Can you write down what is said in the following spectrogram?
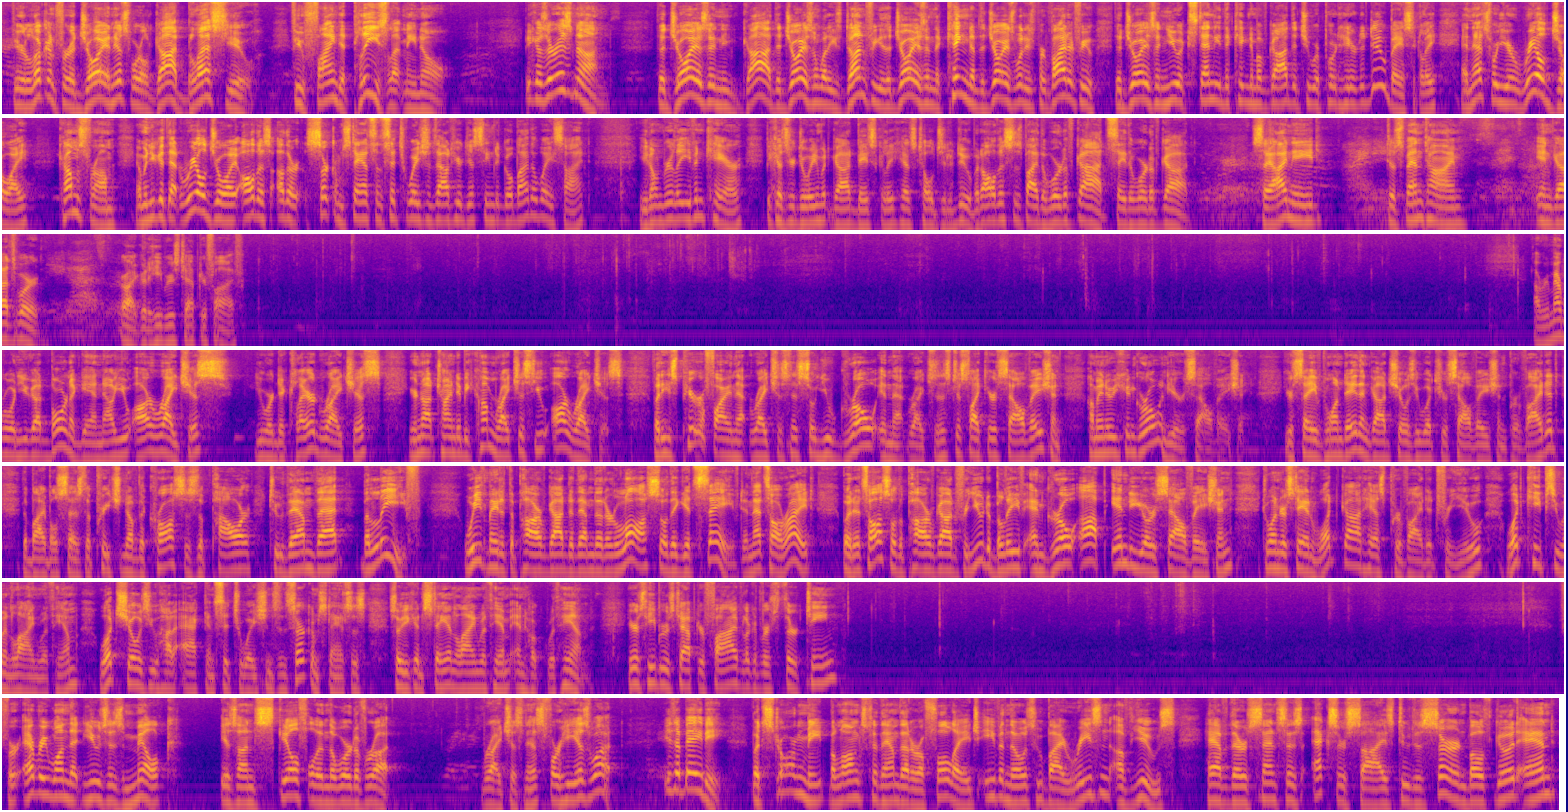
If you're looking for a joy in this world, God bless you. If you find it, please let me know. Because there is none. The joy is in God. The joy is in what He's done for you. The joy is in the kingdom. The joy is what He's provided for you. The joy is in you extending the kingdom of God that you were put here to do, basically. And that's where your real joy comes from. And when you get that real joy, all this other circumstance and situations out here just seem to go by the wayside. You don't really even care because you're doing what God basically has told you to do. But all this is by the Word of God. Say the Word of God. Word. Say, I need, I need to, spend time, to spend time in God's Word. In God's Word. All right, go to Hebrews chapter 5. Now remember, when you got born again, now you are righteous. You are declared righteous. You're not trying to become righteous, you are righteous. But He's purifying that righteousness so you grow in that righteousness, just like your salvation. How many of you can grow into your salvation? You're saved one day, then God shows you what your salvation provided. The Bible says the preaching of the cross is the power to them that believe. We've made it the power of God to them that are lost so they get saved. And that's all right. But it's also the power of God for you to believe and grow up into your salvation to understand what God has provided for you, what keeps you in line with Him, what shows you how to act in situations and circumstances so you can stay in line with Him and hook with Him. Here's Hebrews chapter 5. Look at verse 13. For everyone that uses milk is unskillful in the word of rut. Righteousness, for he is what? He's a baby. But strong meat belongs to them that are of full age, even those who by reason of use have their senses exercised to discern both good and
